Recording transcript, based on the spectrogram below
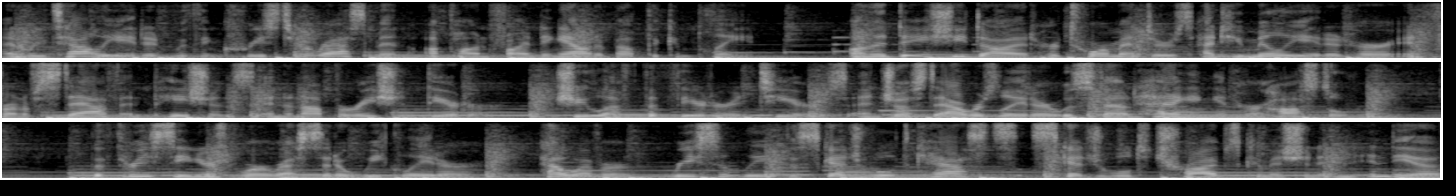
and retaliated with increased harassment upon finding out about the complaint. On the day she died, her tormentors had humiliated her in front of staff and patients in an operation theater. She left the theater in tears and just hours later was found hanging in her hostel room. The three seniors were arrested a week later. However, recently, the Scheduled Castes Scheduled Tribes Commission in India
